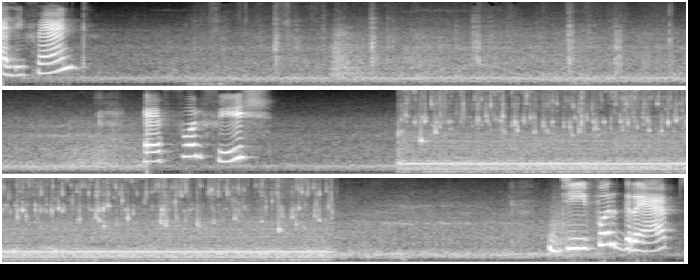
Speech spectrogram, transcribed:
elephant. G for grapes.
